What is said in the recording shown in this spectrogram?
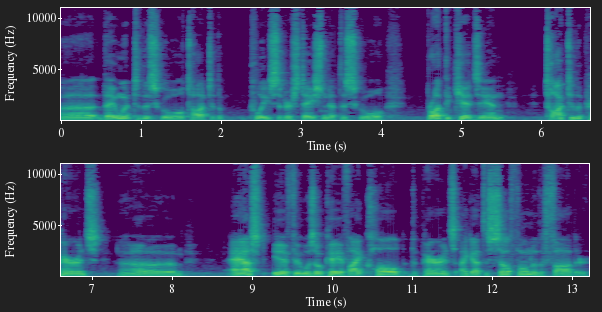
Uh, they went to the school, talked to the police that are stationed at the school, brought the kids in, talked to the parents, um, asked if it was okay if I called the parents. I got the cell phone of the father.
